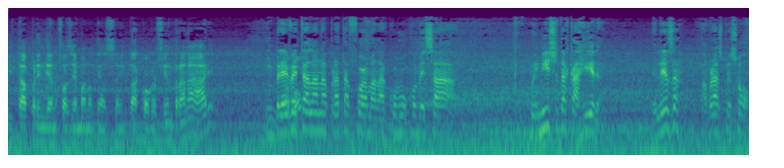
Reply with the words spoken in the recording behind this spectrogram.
e tá aprendendo a fazer manutenção em tacógrafo entrar na área. Em breve Tá vai estar lá na plataforma lá, como começar o início da carreira. Beleza? Um abraço, pessoal.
